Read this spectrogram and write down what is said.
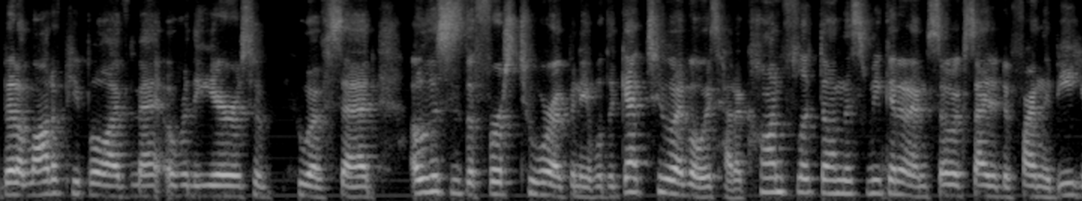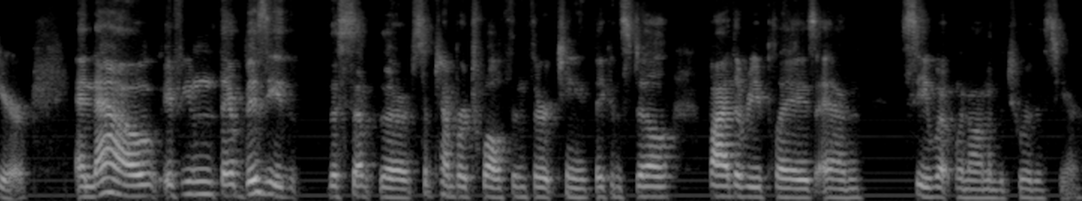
been a lot of people I've met over the years who, who have said, Oh, this is the first tour I've been able to get to. I've always had a conflict on this weekend and I'm so excited to finally be here. And now, if even they're busy the, the September 12th and 13th, they can still buy the replays and see what went on in the tour this year.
